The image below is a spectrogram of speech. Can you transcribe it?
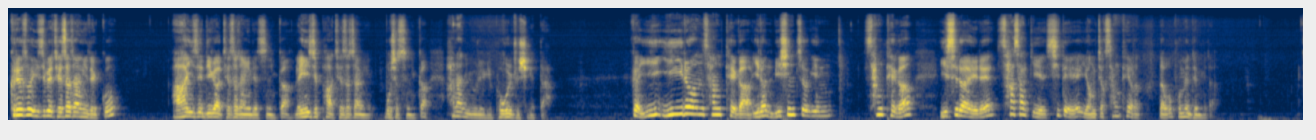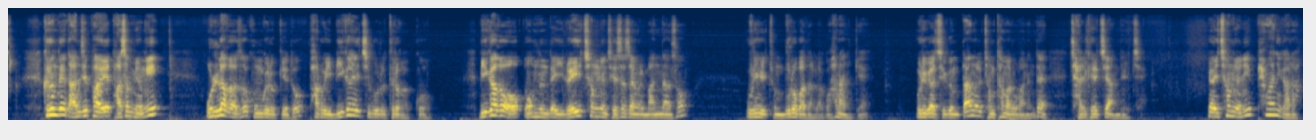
그래서 이 집에 제사장이 됐고 아 이제 네가 제사장이 됐으니까 레이지파 제사장이 모셨으니까 하나님이 우리에게 복을 주시겠다. 그러니까 이, 이런 상태가 이런 미신적인 상태가 이스라엘의 사사기의 시대의 영적 상태였다고 보면 됩니다. 그런데 난지파의 다섯 명이 올라가서 공교롭게도 바로 이 미가의 집으로 들어갔고 미가가 없는데 이 레이 청년 제사장을 만나서 우리 좀 물어봐 달라고 하나님께. 우리가 지금 땅을 정탐하러 가는데 잘 될지 안 될지. 그러니까 이 청년이 평안히 가라.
